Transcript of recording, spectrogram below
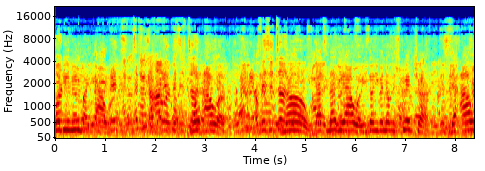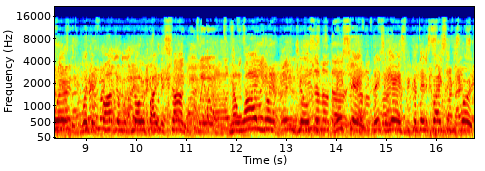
What do you mean by the hour? The hour return. What hour? His return. No, that's not the hour. You don't even know the scripture. The hour where the Father will glorify the Son. Now, why no angels? Listen, listen. Yes, because then Christ said these words.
